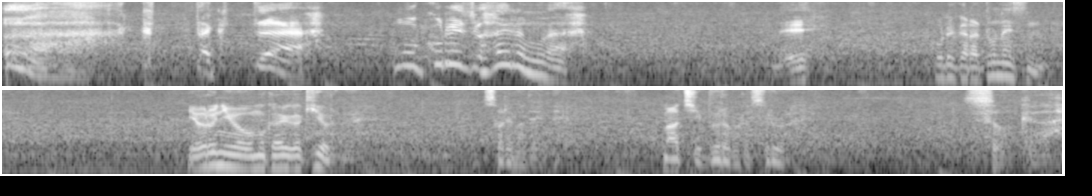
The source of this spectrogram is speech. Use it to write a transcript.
ああ食った食った。もうこれ以上入らんわでこれからどないすんねん夜にはお迎えが来よる。それまで街ブラブラするわ。そうか。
